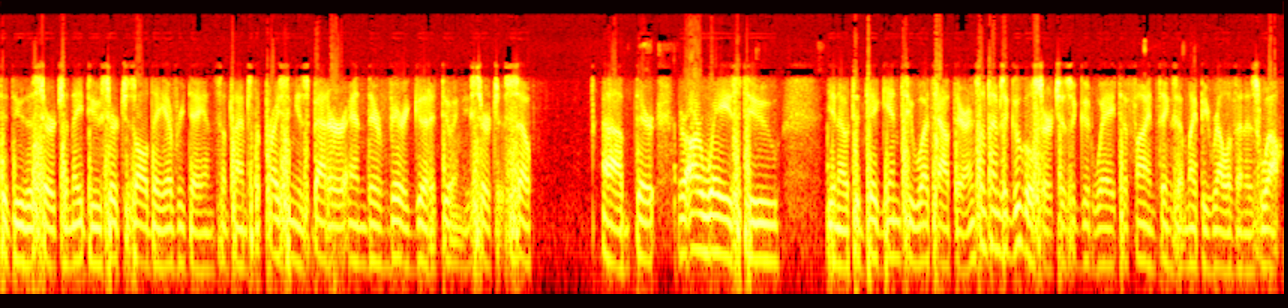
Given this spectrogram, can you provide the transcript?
to do the search, and they do searches all day, every day, and sometimes the pricing is better, and they're very good at doing these searches. So uh, there there are ways to you know to dig into what's out there, and sometimes a Google search is a good way to find things that might be relevant as well.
